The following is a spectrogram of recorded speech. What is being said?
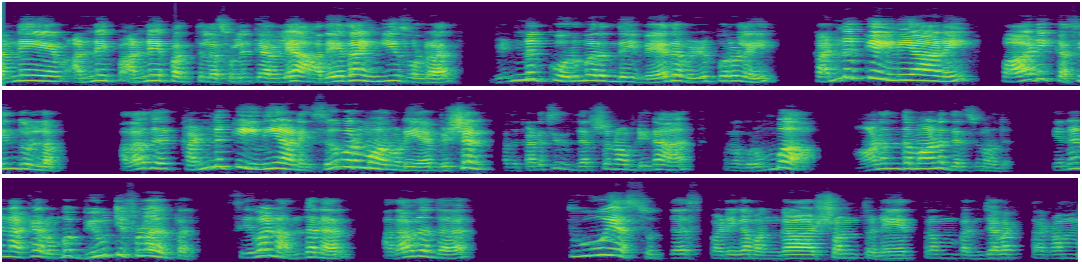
அன்னை அன்னை அன்னை பத்தில் சொல்லியிருக்காரு இல்லையா? அதே தான் இங்கேயும் சொல்றார். விண்ணுக்கு ஒரு மருந்தை வேத விழுப்பொருளை கண்ணுக்கு இனியானை பாடி கசிந்துள்ளம். அதாவது கண்ணுக்கு இனியானை சிவபெருமானுடைய விஷன் அது கடைசி தர்சனம் அப்படின்னா நமக்கு ரொம்ப ஆனந்தமான தரிசனம் அது. என்னன்னாக்க ரொம்ப பியூட்டிஃபுல்லா இருப்பார். சிவன் அந்தனர் அதாவது அந்த தூய சுத்த ஸ்படிகம் அங்காஷம் திரிநேத்திரம் பஞ்சவக்தகம்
